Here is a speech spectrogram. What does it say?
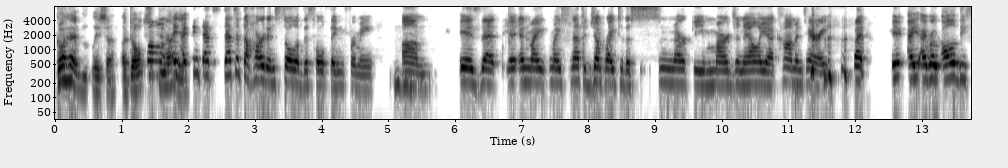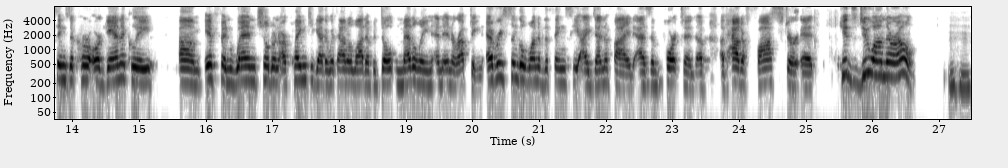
Go ahead, Lisa. Adults do not I. I think that's that's at the heart and soul of this whole thing for me. Mhm. Um, is that and my my not to jump right to the snarky marginalia commentary, but it, I, I wrote all of these things occur organically um, if and when children are playing together without a lot of adult meddling and interrupting. Every single one of the things he identified as important of of how to foster it, kids do on their own. Mhm.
